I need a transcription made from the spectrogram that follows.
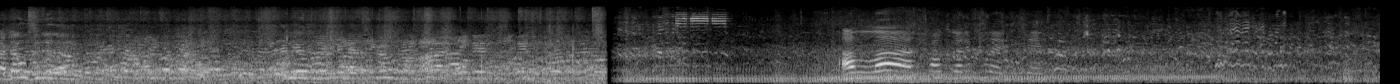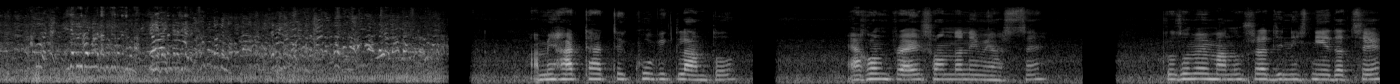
যে বেরোতে পারবে আল্লাহ, সব গাড়ি আমি হাঁটতে হাঁটতে খুবই ক্লান্ত। এখন প্রায় সন্ধ্যা নেমে আসছে। প্রথমে মানুষরা জিনিস নিয়ে যাচ্ছে।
